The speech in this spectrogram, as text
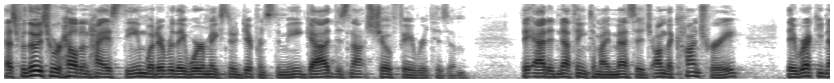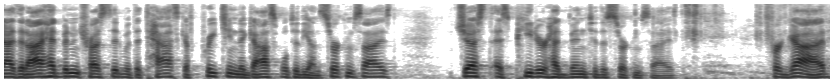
As for those who are held in high esteem, whatever they were makes no difference to me. God does not show favoritism. They added nothing to my message. On the contrary, they recognized that I had been entrusted with the task of preaching the gospel to the uncircumcised, just as Peter had been to the circumcised. For God,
